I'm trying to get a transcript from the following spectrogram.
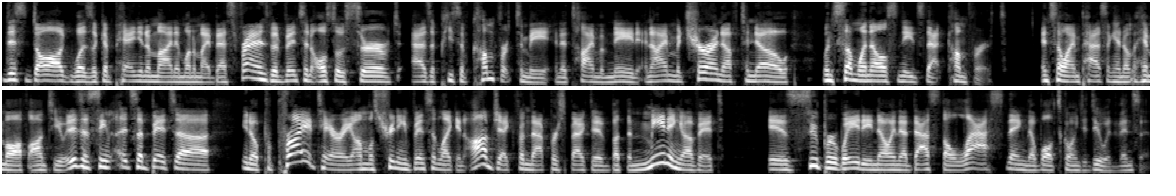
this dog was a companion of mine and one of my best friends, but Vincent also served as a piece of comfort to me in a time of need. And I'm mature enough to know when someone else needs that comfort. And so I'm passing him, him off onto you. It is a it's a bit uh you know proprietary, almost treating Vincent like an object from that perspective. But the meaning of it is super weighty, knowing that that's the last thing that Walt's going to do with Vincent.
